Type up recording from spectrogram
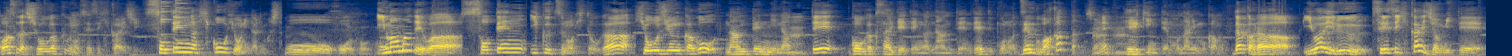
早稲田小学部の成績開示。素点が非公表になりました。おおほいほ今までは素点いくつの人が標準化後何点になって、合格最低点が何点でってこの全部分かったんですよね、うんうん。平均点も何もかも。だからいわゆる成績開示を見て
